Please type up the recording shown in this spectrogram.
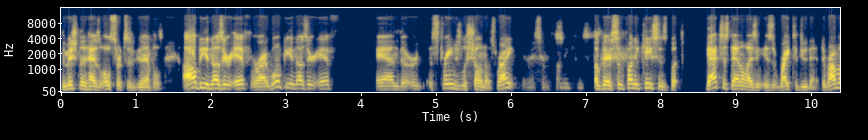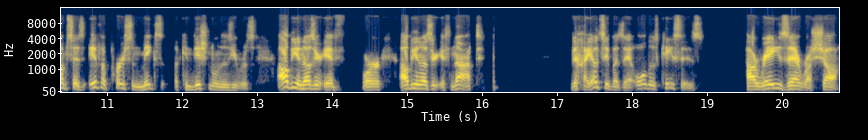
The Mishnah has all sorts of examples. I'll be a Nazir if, or I won't be a Nazir if, and there are strange Lashonos, right? There's some funny cases. Okay, there's some funny cases, but that's just analyzing is it right to do that. The Rambam says if a person makes a conditional Nazirus, I'll be a Nazir if, or I'll be a Nazir if not, bazeh, all those cases, harei zeh rasha.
